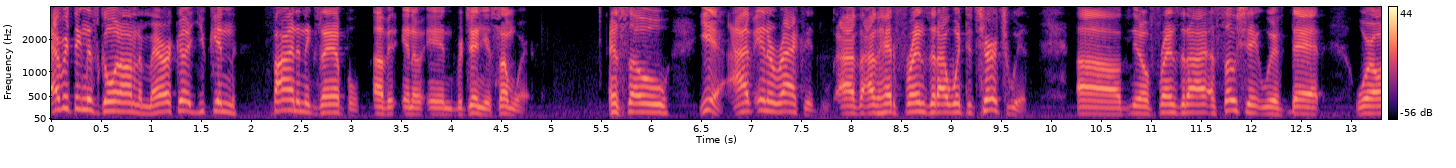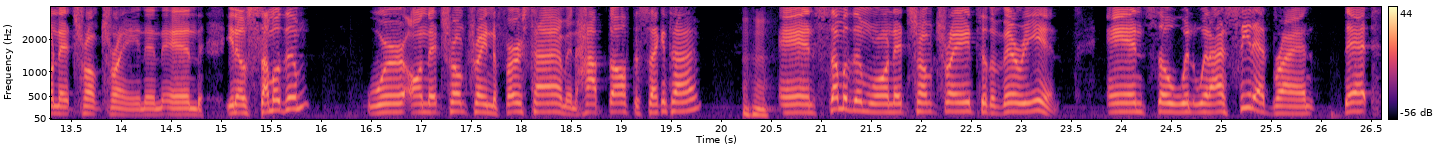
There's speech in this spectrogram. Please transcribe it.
everything that's going on in America, you can find an example of it in, a, in Virginia somewhere. And so, yeah, I've interacted. I've, I've had friends that I went to church with, uh, you know, friends that I associate with that were on that Trump train. And, and, you know, some of them were on that Trump train the first time and hopped off the second time. Mm-hmm. And some of them were on that Trump train to the very end. And so when, when I see that, Brian, that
